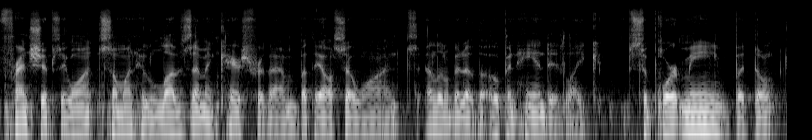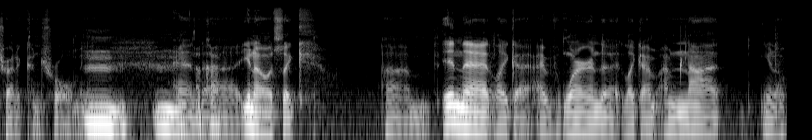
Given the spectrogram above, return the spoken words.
friendships. They want someone who loves them and cares for them. But they also want a little bit of the open-handed, like support me, but don't try to control me. and okay. uh, you know, it's like um, in that, like I, I've learned that like I'm I'm not you know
